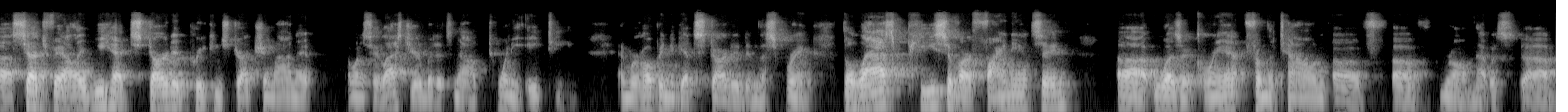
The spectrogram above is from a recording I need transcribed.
uh, Sedge Valley. We had started pre-construction on it. I want to say last year, but it's now 2018, and we're hoping to get started in the spring. The last piece of our financing uh, was a grant from the town of, of Rome. That was uh,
